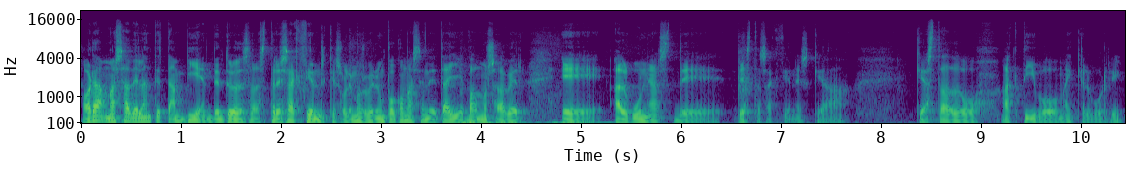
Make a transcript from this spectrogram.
Ahora, más adelante también, dentro de esas tres acciones que solemos ver un poco más en detalle, vamos a ver eh, algunas de, estas acciones que ha estado activo Michael Burry.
